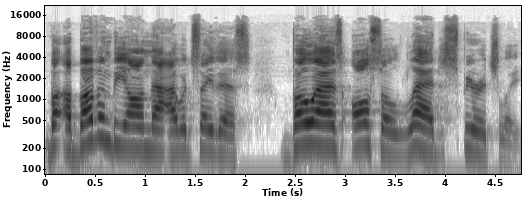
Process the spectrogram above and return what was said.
but above and beyond that, I would say this Boaz also led spiritually.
